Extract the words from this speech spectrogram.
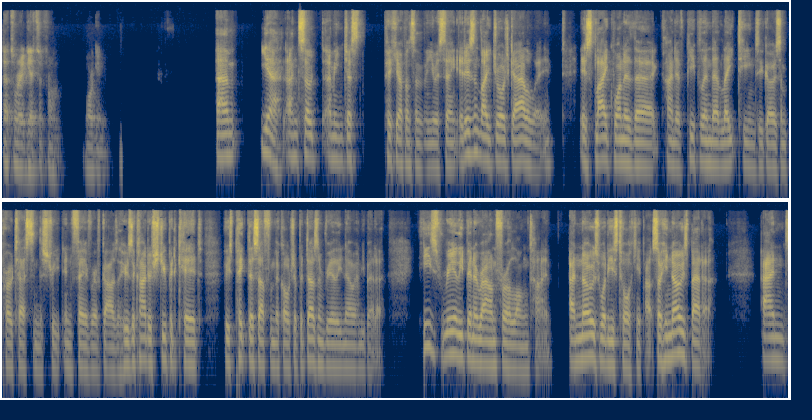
that's where he gets it from, Morgan. Um, Yeah, and so I mean, just picking up on something you were saying, it isn't like George Galloway is like one of the kind of people in their late teens who goes and protests in the street in favor of Gaza, who's a kind of stupid kid who's picked this up from the culture but doesn't really know any better. He's really been around for a long time and knows what he's talking about. So he knows better. And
